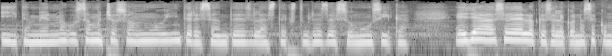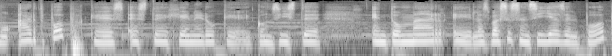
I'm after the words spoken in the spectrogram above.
Y también me gusta mucho, son muy interesantes las texturas de su música. Ella hace lo que se le conoce como art pop, que es este género que consiste en tomar eh, las bases sencillas del pop,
